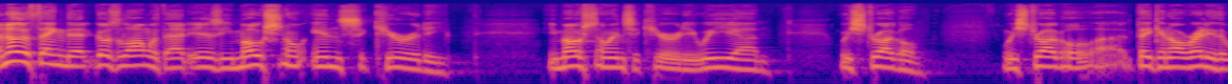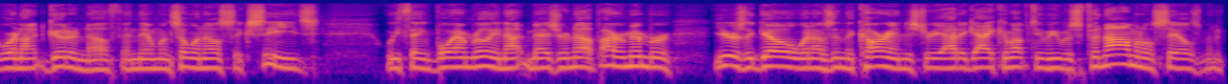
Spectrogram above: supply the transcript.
Another thing that goes along with that is emotional insecurity. Emotional insecurity. We, uh, we struggle. We struggle uh, thinking already that we're not good enough. And then when someone else succeeds, we think, boy, I'm really not measuring up. I remember years ago when I was in the car industry, I had a guy come up to me. He was a phenomenal salesman,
